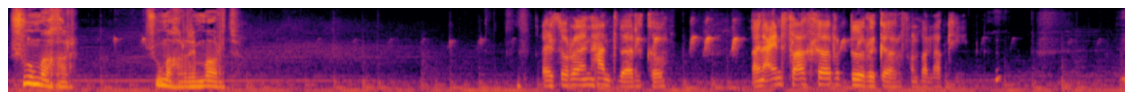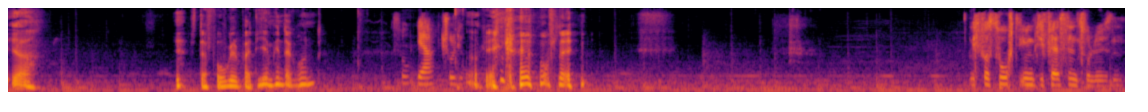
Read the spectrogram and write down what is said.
Schuhmacher. Schuhmacher im Ort. Also ein Handwerker. Ein einfacher Bürger von Valaki. Ja. Ist der Vogel bei dir im Hintergrund? So, ja, Entschuldigung. Okay, kein Problem. Ich versuchte ihm die Fesseln zu lösen.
